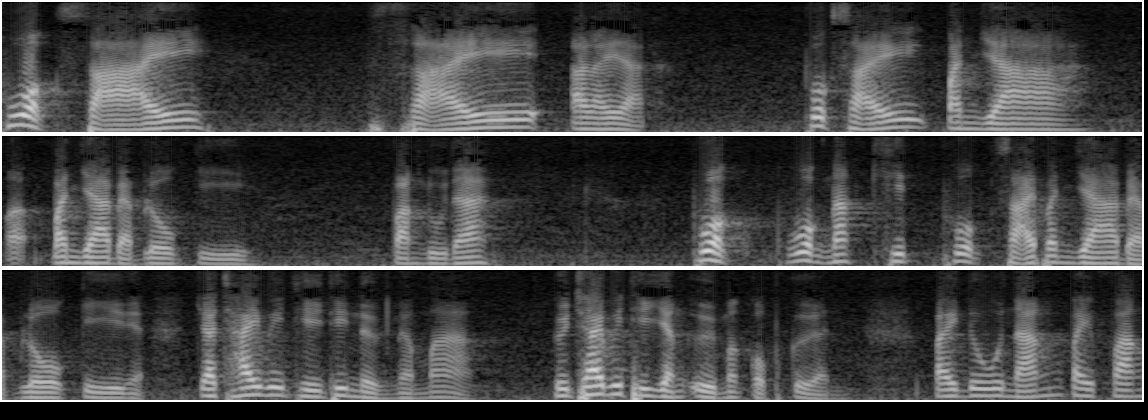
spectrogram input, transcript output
พวกสายสายอะไรอะ่ะพวกสายปัญญา ปัญญาแบบโลกี ฟังดูนะ พวกพวกนักคิดพวกสายปัญญาแบบโลกีเนี่ย จะใช้วิธีที่หนึ่งนะมาก คือใช้วิธีอย่างอื่นมากบเกลื่อน ไปดูหนังไปฟัง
